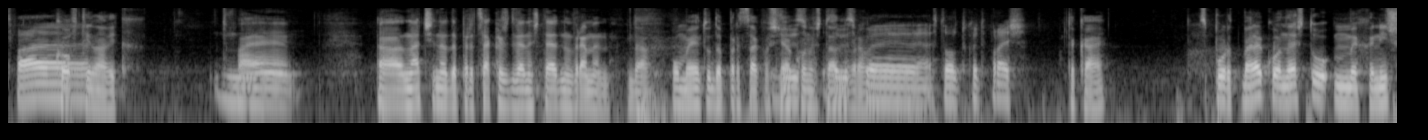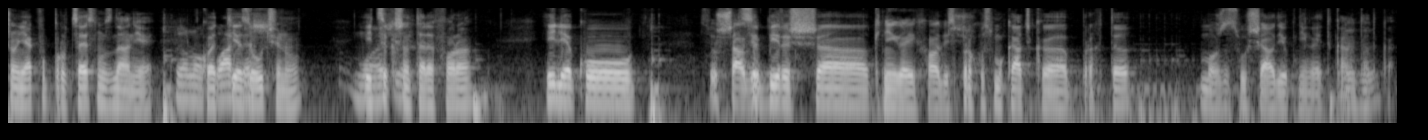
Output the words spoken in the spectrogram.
Това е... Кофти навик. Това е а, начина да прецакаш две неща едновременно. Да, умението да пресакваш някои Зависи, неща зависи едновременно. кое е второто, което правиш. Така е. Според мен, ако е нещо механично, някакво процесно знание, Примерно, което ти е плакаш, заучено и цъкаш на телефона, или ако събираш а, книга и ходиш. с прахосмокачка прахта, може да слушаш аудиокнига и така нататък.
